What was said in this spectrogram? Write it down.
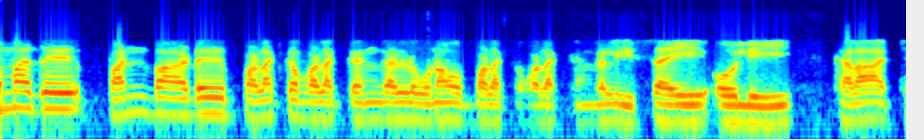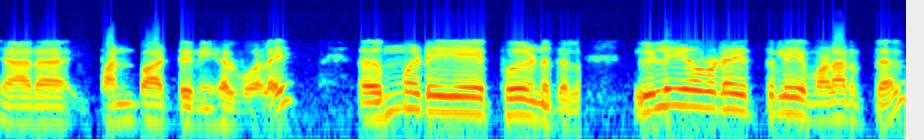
எமது பண்பாடு பழக்க வழக்கங்கள் உணவு பழக்க வழக்கங்கள் இசை ஒலி கலாச்சார பண்பாட்டு நிகழ்வுகளை எம்மிடையே பேணுதல் இளையோரிடத்திலே வளர்த்தல்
